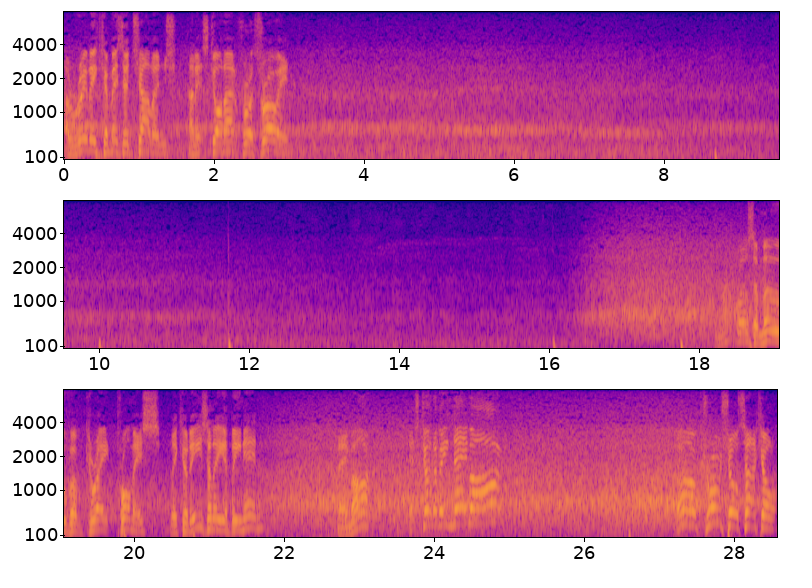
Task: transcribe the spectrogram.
A really committed challenge, and it's gone out for a throw-in. That a move of great promise. They could easily have been in. Neymar. It's going to be Neymar. Oh, crucial tackle.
